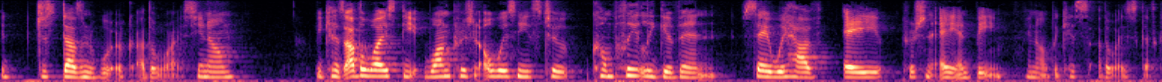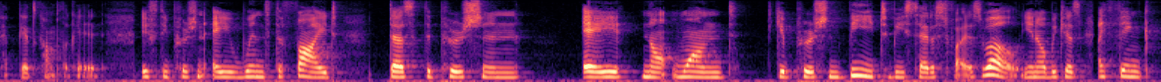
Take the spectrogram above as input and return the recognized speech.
it just doesn't work otherwise you know? Because otherwise the one person always needs to completely give in say we have a person a and b you know because otherwise it gets, complicated if the person a wins the fight does the person A not want the person B to be satisfied as well? You know, because I think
